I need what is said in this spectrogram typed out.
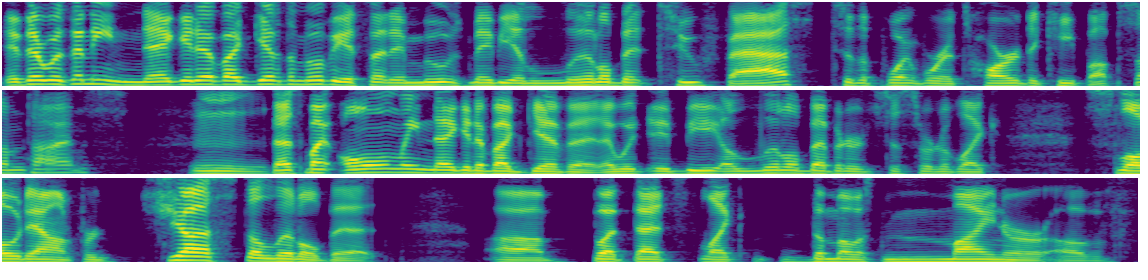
if there was any negative I'd give the movie, it's that it moves maybe a little bit too fast to the point where it's hard to keep up sometimes. Mm. That's my only negative I'd give it. It would it'd be a little bit better to sort of like slow down for just a little bit. Uh, but that's like the most minor of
